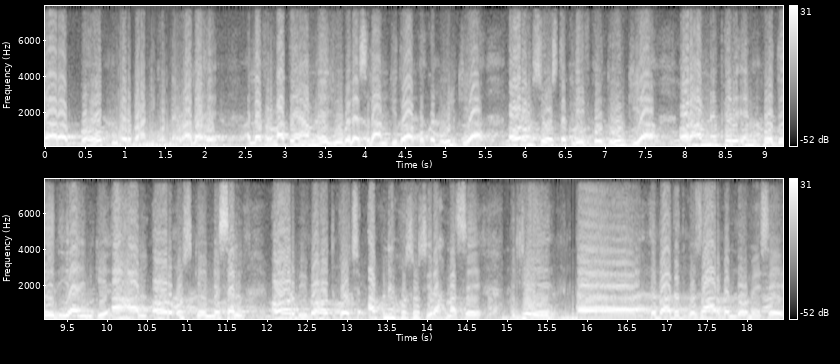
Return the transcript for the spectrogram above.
یار اب بہت مہربانی کرنے والا ہے۔ اللہ فرماتے ہیں، ہم نے ایوب علیہ السلام کی دعا کو قبول کیا اور ان سے اس تکلیف کو دور کیا اور ہم نے پھر ان کو دے دیا ان کے احل اور اس کے مثل اور بھی بہت کچھ اپنے خصوصی رحمت سے۔ یہ عبادت گزار بندوں میں سے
